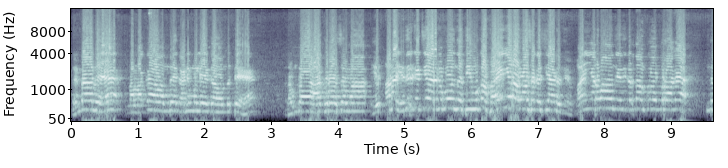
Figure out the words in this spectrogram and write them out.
ரெண்டாவது நம்ம அக்கா வந்து கனிமொழி அக்கா வந்துட்டு ரொம்ப ஆக்ரோஷமா எ- ஆனா எதிர்கட்சியா இருக்கும்போது இந்த திமுக பயங்கர ரோச கட்சியா இருக்கு. பயங்கரமா வந்து எதிர்க்கத்தான் கோபுறாங்க. இந்த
